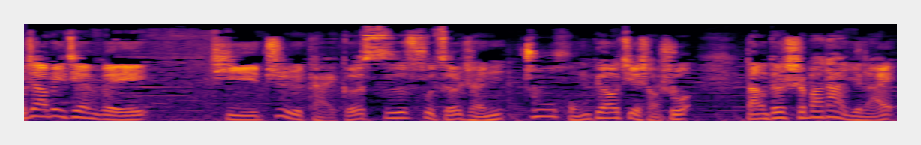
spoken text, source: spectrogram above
家卫健委。体制改革司负责人朱红标介绍说，党的十八大以来，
